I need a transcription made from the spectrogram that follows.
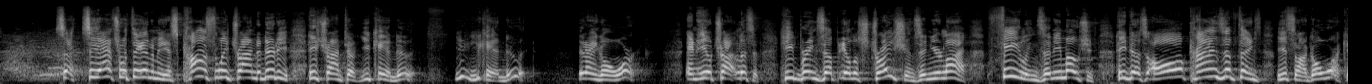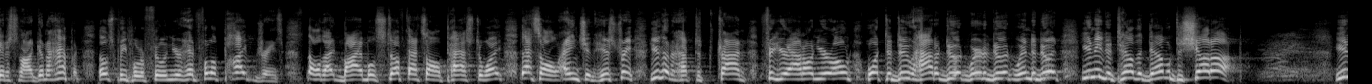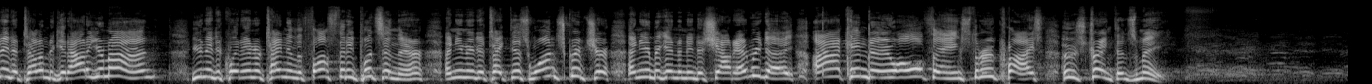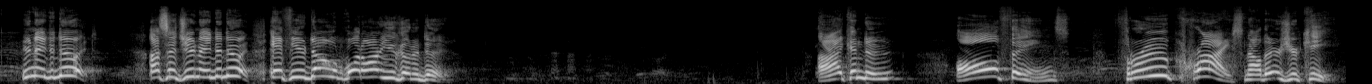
See, that's what the enemy is constantly trying to do to you. He's trying to tell you, you can't do it. You, you can't do it. It ain't going to work. And he'll try, listen, he brings up illustrations in your life, feelings and emotions. He does all kinds of things. It's not going to work. It's not going to happen. Those people are filling your head full of pipe dreams. All that Bible stuff, that's all passed away. That's all ancient history. You're going to have to try and figure out on your own what to do, how to do it, where to do it, when to do it. You need to tell the devil to shut up. You need to tell him to get out of your mind. You need to quit entertaining the thoughts that he puts in there. And you need to take this one scripture and you begin to need to shout every day, I can do all things through Christ who strengthens me. You need to do it. I said, You need to do it. If you don't, what are you going to do? I can do all things through Christ. Now, there's your key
